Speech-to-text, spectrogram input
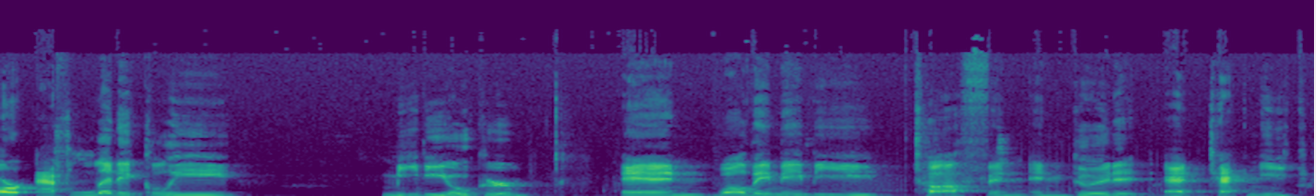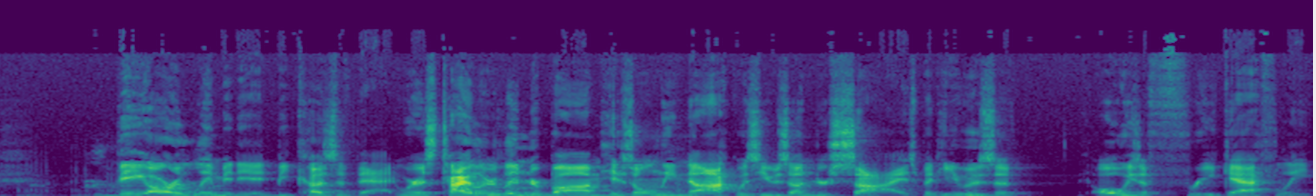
are athletically mediocre. And while they may be tough and, and good at, at technique, they are limited because of that. Whereas Tyler Linderbaum, his only knock was he was undersized, but he was a always a freak athlete.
